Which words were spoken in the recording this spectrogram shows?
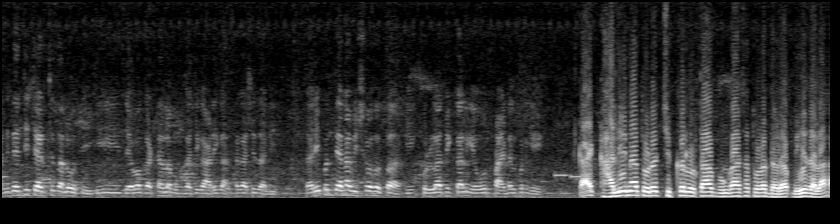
आणि त्यांची चर्चा चालू होती की जेव्हा गटाला भुंगाची गाडी घासाघाशी झाली तरी पण त्यांना विश्वास होता की खुल्ला निकाल घेऊन फायनल पण घेईल. काय खाली ना थोडं चिखल होता भुंगा असा थोडा धडप हे झाला.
